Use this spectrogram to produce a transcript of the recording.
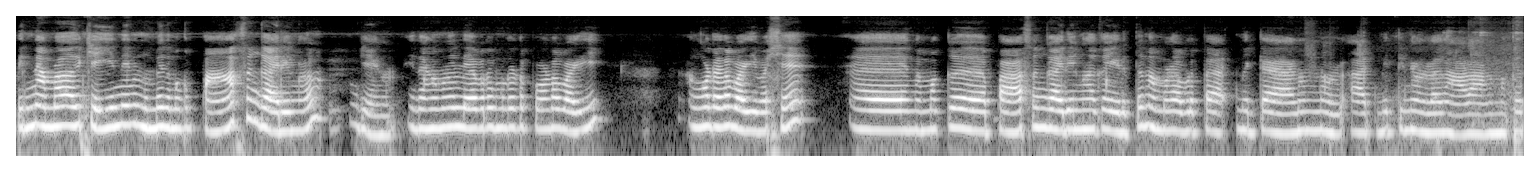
പിന്നെ നമ്മൾ അത് ചെയ്യുന്നതിന് മുമ്പേ നമുക്ക് പാസും കാര്യങ്ങളും ചെയ്യണം. ഇതാണ് നമ്മൾ ലേബർ റൂമിലോട്ട് പോണ വഴി അങ്ങോട്ടാണ് വഴി. പക്ഷേ നമുക്ക് പാസും കാര്യങ്ങളൊക്കെ എടുത്ത് നമ്മൾ അവിടുത്തെ അഡ്മിറ്റ് ആണെന്നുള്ള അഡ്മിറ്റിനുള്ള ആളാണെന്നൊക്കെ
